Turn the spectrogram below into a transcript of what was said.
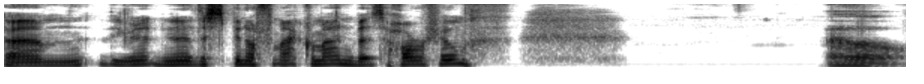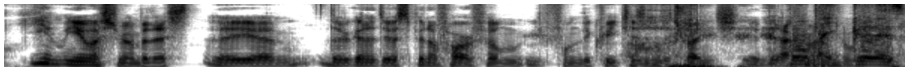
um, you know, you know the spin off from Aquaman, but it's a horror film. Oh. You, you must remember this. They um, they were going to do a spin off horror film from the creatures in the trench. In the Oh my film. goodness.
